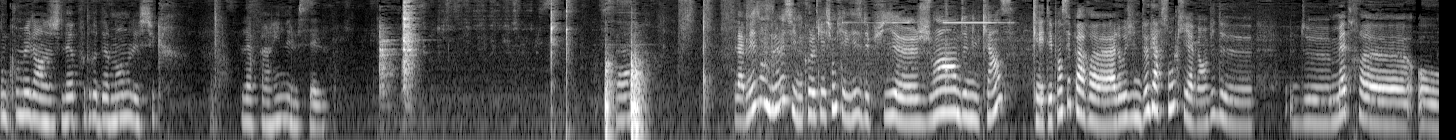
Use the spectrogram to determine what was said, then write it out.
Donc on mélange la poudre d'amande, le sucre, la farine et le sel. La Maison Bleue, c'est une colocation qui existe depuis euh, juin 2015, qui a été pensée par euh, à l'origine deux garçons qui avaient envie de, de mettre euh, au-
